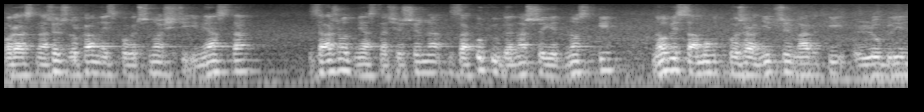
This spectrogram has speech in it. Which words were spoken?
oraz na rzecz lokalnej społeczności i miasta, Zarząd Miasta Cieszyna zakupił dla naszej jednostki nowy samochód pożarniczy marki Lublin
